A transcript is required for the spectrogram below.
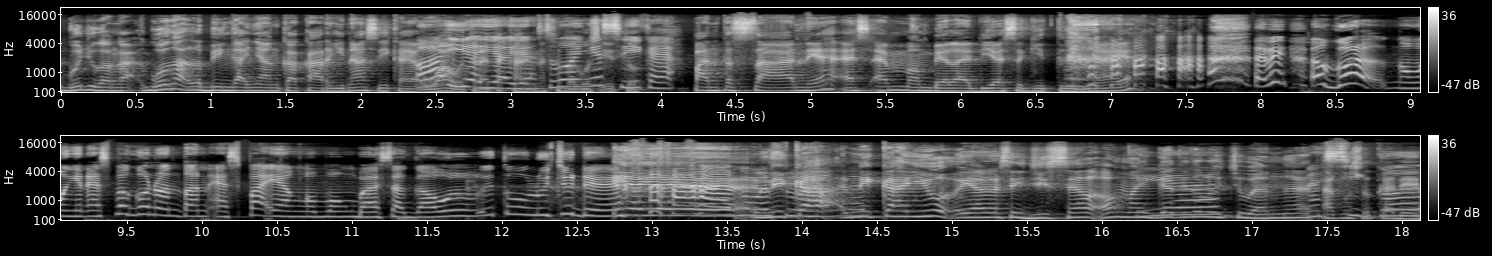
Gue juga nggak, gue nggak lebih nggak nyangka Karina sih kayak Oh, wow iya, iya, iya. Karina Semuanya sih itu. kayak- Pantesan ya SM membela dia segitunya ya. oh, gue ngomongin Espa gue nonton Espa yang ngomong bahasa gaul itu lucu deh iya iya iya. Gemes nikah banget. nikah yuk yang si Giselle. Oh my god Iya. itu lucu banget. Aku nasi suka go- deh.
